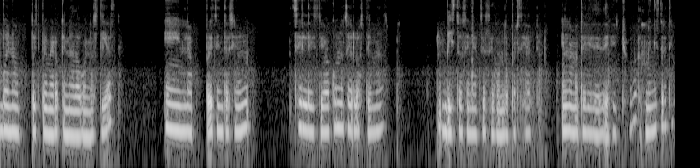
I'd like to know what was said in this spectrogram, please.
Bueno, pues primero que nada, buenos días. En la presentación se les dio a conocer los temas vistos en este segundo parcial en la materia de derecho administrativo,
